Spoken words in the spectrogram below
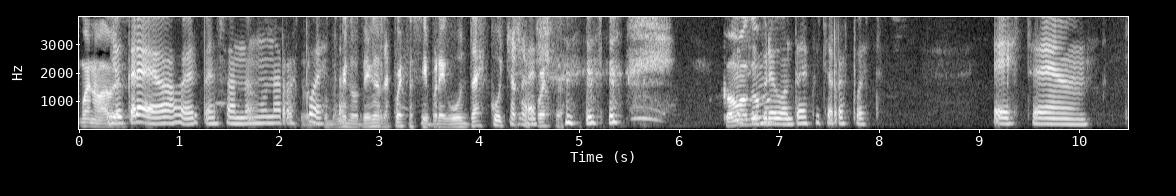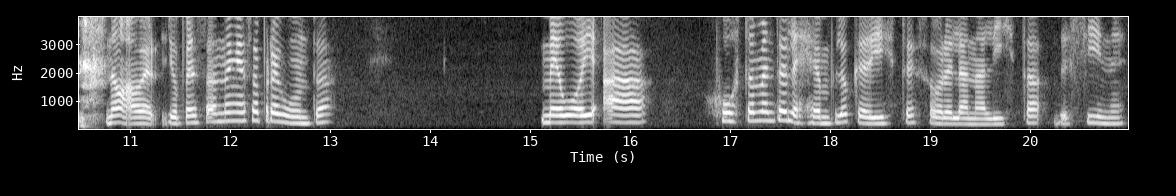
bueno, a ver. yo creo, a ver, pensando en una No, respuesta. como que no tiene respuesta. Si pregunta, escucha respuesta. ¿Cómo, si cómo? preguntas, escucha respuesta. Este. No, a ver, yo pensando en esa pregunta, me voy a justamente el ejemplo que diste sobre el analista de cine.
